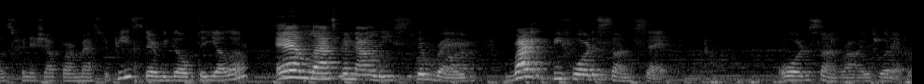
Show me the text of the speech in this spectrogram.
let's finish up our masterpiece. There we go with the yellow. And last but not least, the red. Right before the sunset. Or the sunrise, whatever.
